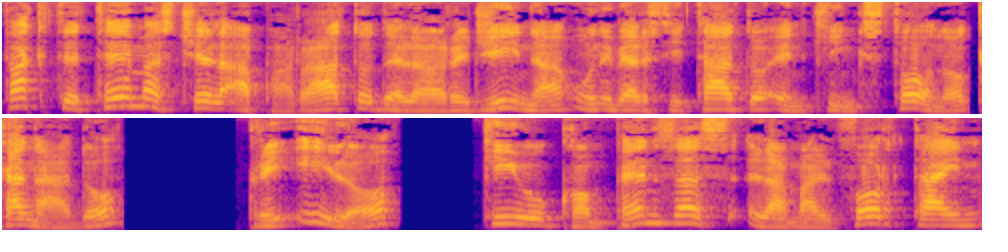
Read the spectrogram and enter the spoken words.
Fakte temas ce la apparato de la Regina Universitato en Kingstono, Canado, pri ilo, kiu compensas la malfortain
